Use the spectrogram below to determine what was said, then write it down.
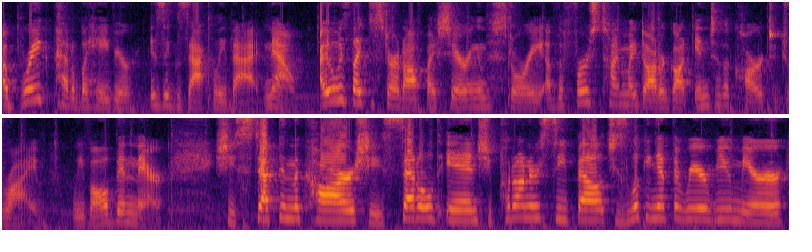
A brake pedal behavior is exactly that. Now, I always like to start off by sharing the story of the first time my daughter got into the car to drive. We've all been there. She stepped in the car, she settled in, she put on her seatbelt, she's looking at the rear view mirror,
